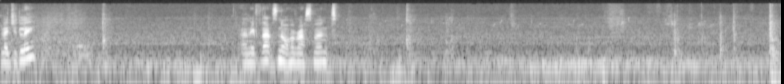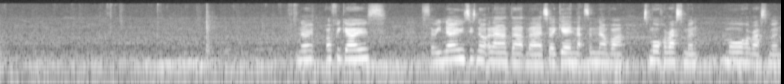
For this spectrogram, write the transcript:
allegedly. And if that's not harassment no off he goes. So he knows he's not allowed that there. So again that's another it's more harassment more harassment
